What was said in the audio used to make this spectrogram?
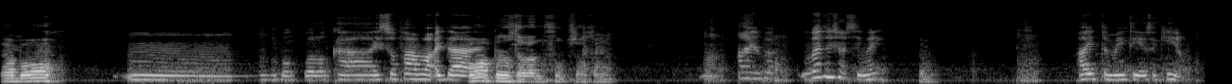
Tá bom. Hum. Vou colocar esse sofá vai dar. Põe uma planta lá no fundo só, tá bom. Ai, vai, vai deixar assim, vai. Tá bom. Aí também tem esse aqui, ó.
